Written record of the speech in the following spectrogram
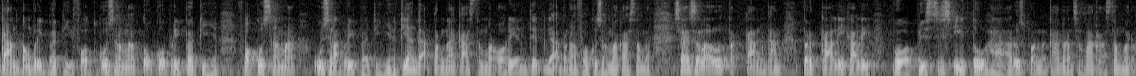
kantong pribadi, fokus sama toko pribadinya, fokus sama usaha pribadinya. Dia nggak pernah customer oriented, nggak pernah fokus sama customer. Saya selalu tekankan berkali-kali bahwa bisnis itu harus penekanan sama customer.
